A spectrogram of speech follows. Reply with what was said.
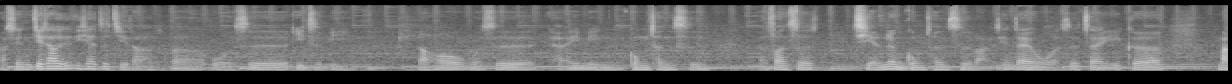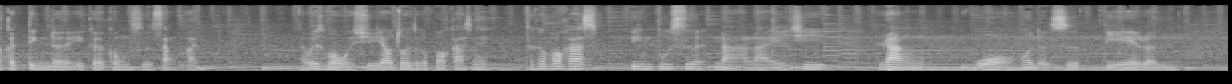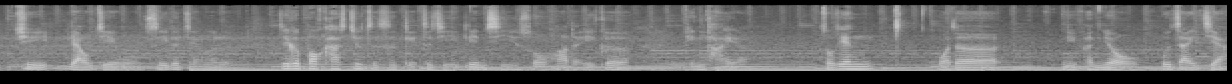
啊，先介绍一下自己了。呃，我是一支笔，然后我是呃一名工程师，呃，算是前任工程师吧。现在我是在一个 marketing 的一个公司上班。那为什么我需要做这个 podcast 呢？这个 podcast 并不是拿来去让我或者是别人去了解我是一个怎样的人。这个 podcast 就只是给自己练习说话的一个平台啊。首先，我的女朋友不在家，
